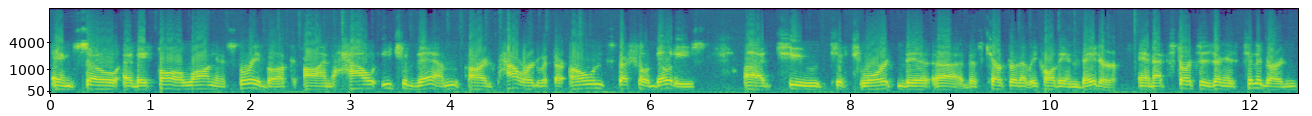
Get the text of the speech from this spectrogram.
And so uh, they follow along in a storybook on how each of them are empowered with their own special abilities uh, to to thwart the uh, this character that we call the invader, and that starts as young as kindergarten,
